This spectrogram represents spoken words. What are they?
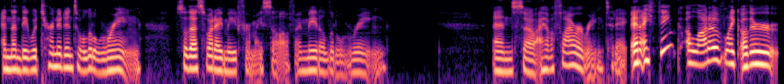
and then they would turn it into a little ring. So that's what I made for myself. I made a little ring. And so I have a flower ring today. And I think a lot of like other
